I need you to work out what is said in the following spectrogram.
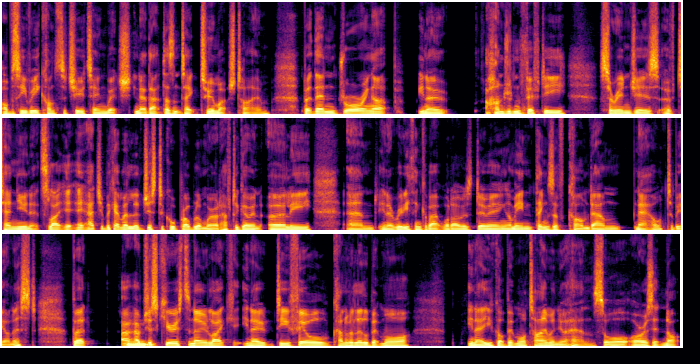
obviously reconstituting, which you know that doesn't take too much time, but then drawing up, you know. 150 syringes of 10 units like it, it actually became a logistical problem where i'd have to go in early and you know really think about what i was doing i mean things have calmed down now to be honest but I, am hmm. just curious to know, like, you know, do you feel kind of a little bit more, you know, you've got a bit more time on your hands, or or is it not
